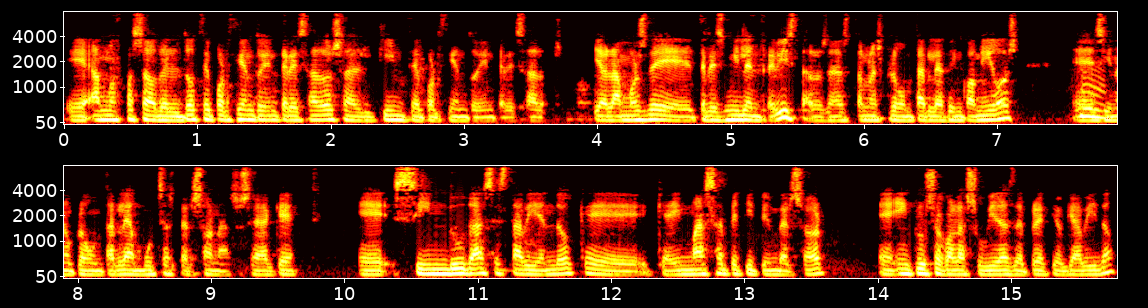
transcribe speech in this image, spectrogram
hemos pasado del 12% de interesados al 15% de interesados. Y hablamos de 3.000 entrevistas. O sea, esto no es preguntarle a cinco amigos, hmm. sino preguntarle a muchas personas. O sea que, sin duda, se está viendo que, que hay más apetito inversor eh, incluso con las subidas de precio que ha habido.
